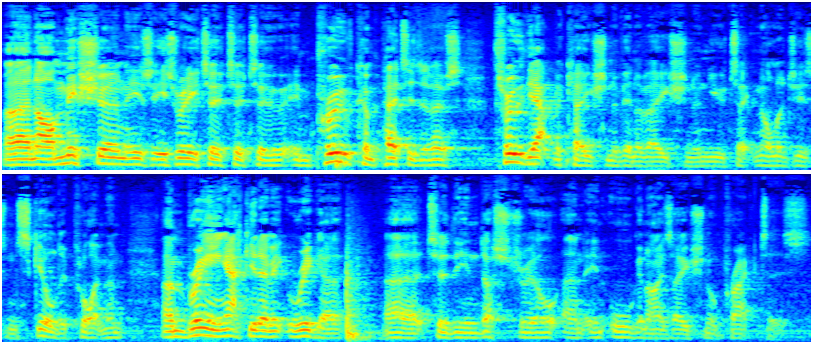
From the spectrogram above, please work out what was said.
And our mission is, is really to, to, to improve competitiveness through the application of innovation and new technologies and skill deployment and bringing academic rigour uh, to the industrial and in organisational practice.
